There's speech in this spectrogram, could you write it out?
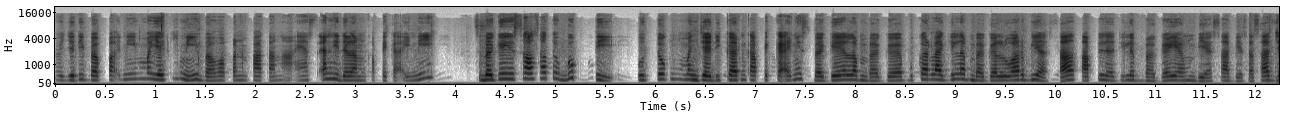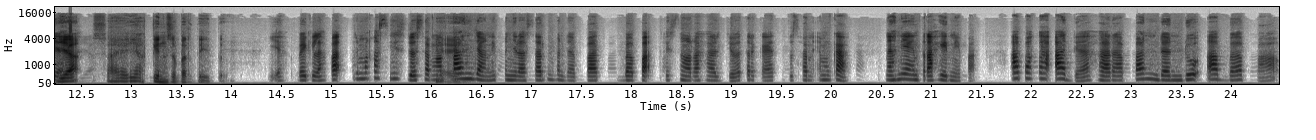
Oh, jadi Bapak ini meyakini bahwa penempatan ASN di dalam KPK ini sebagai salah satu bukti untuk menjadikan KPK ini sebagai lembaga bukan lagi lembaga luar biasa tapi jadi lembaga yang biasa-biasa saja. Ya, saya yakin seperti itu. Ya, baiklah Pak. Terima kasih sudah sangat ya, ya. panjang nih penjelasan pendapat Bapak Trisno Raharjo terkait putusan MK. Nah, ini yang terakhir nih Pak. Apakah ada harapan dan doa Bapak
